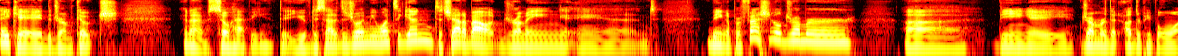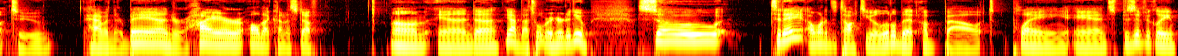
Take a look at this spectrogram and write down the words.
aka the Drum Coach, and I'm so happy that you've decided to join me once again to chat about drumming and being a professional drummer, uh, being a drummer that other people want to have in their band or hire, all that kind of stuff. Um, and uh, yeah, that's what we're here to do. So today I wanted to talk to you a little bit about playing, and specifically,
